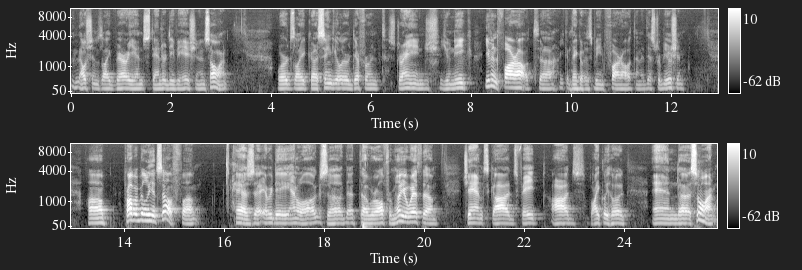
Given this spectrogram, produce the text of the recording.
notions like variance, standard deviation, and so on. Words like singular, different, strange, unique, even far out. Uh, you can think of as being far out in a distribution. Uh, probability itself um, has uh, everyday analogs uh, that uh, we're all familiar with. Um, chance, gods, fate, odds, likelihood, and uh, so on.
